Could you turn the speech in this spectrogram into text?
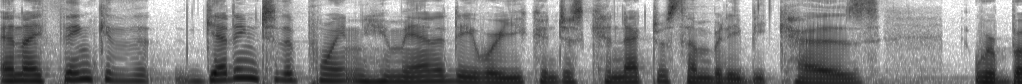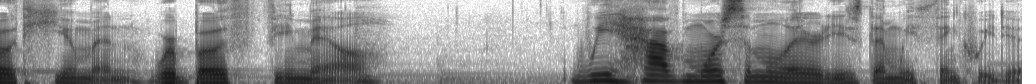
And I think that getting to the point in humanity where you can just connect with somebody because we're both human, we're both female, we have more similarities than we think we do.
